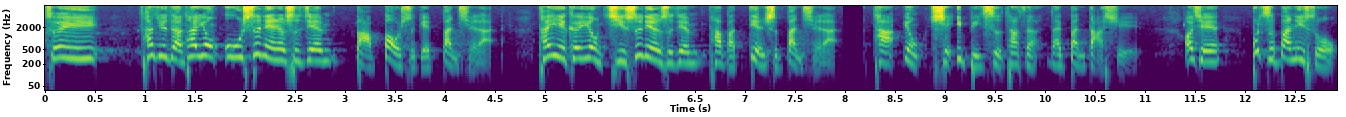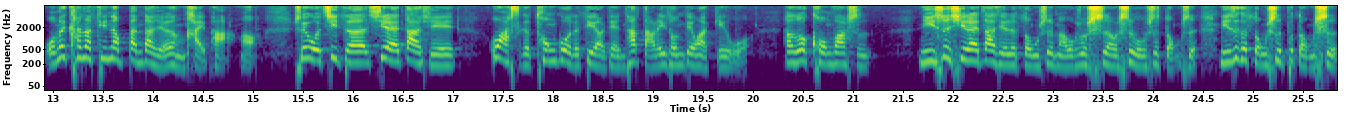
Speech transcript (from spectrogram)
所以他就讲，他用五十年的时间把报纸给办起来，他也可以用几十年的时间，他把电视办起来。他用写一笔字，他是来办大学，而且不止办一所。我们看到听到办大学很害怕啊。所以我记得西来大学。哇，是个通过的第二天，他打了一通电话给我，他说：“孔法师，你是西来大学的董事吗？”我说：“是啊，是我是董事。”你这个董事不懂事？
